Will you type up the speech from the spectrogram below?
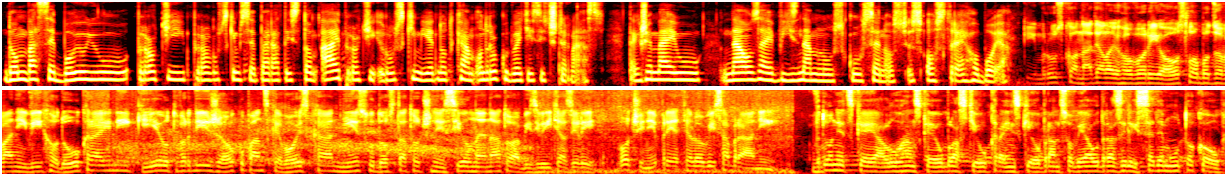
Dombase bojujú proti proruským separatistom aj proti ruským jednotkám od roku 2014. Takže majú naozaj významnú skúsenosť z ostrého boja. Kým Rusko naďalej hovorí o oslobodzovaní východu Ukrajiny, Kiev tvrdí, že okupantské vojska nie sú dostatočne silné na to, aby zvíťazili. Voči nepriateľovi sa bráni. V Doneckej a Luhanskej oblasti ukrajinskí obrancovia odrazili 7 útokov,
